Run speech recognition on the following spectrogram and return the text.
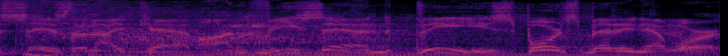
This is the Nightcap on VSIN, the Sports Betting Network.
